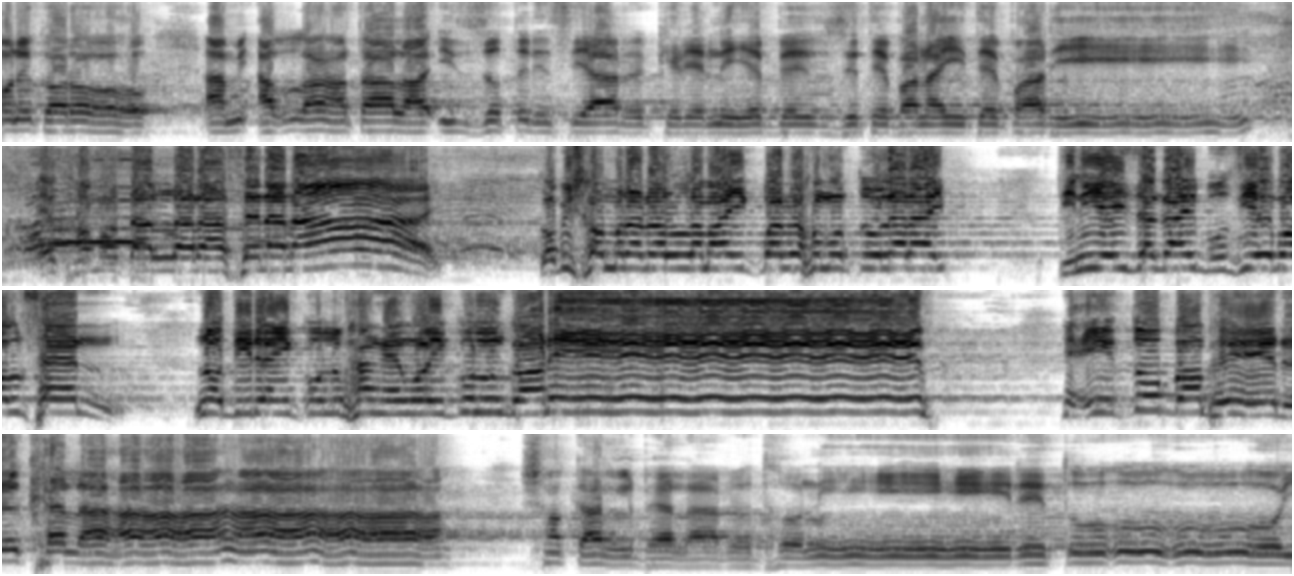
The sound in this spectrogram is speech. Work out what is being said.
মনে করো, আমি আল্লাহ তাআলা ইজ্জতের চেয়ার কেড়ে নিয়ে বেইজ্জতে বানাইতে পারি। এ ক্ষমতা আল্লাহর আছে না নাই? কবি সম্রাট আল্লামা ইকবাল রহমতুল্লাহ তিনি এই জায়গায় বুঝিয়ে বলছেন নদীর এই কুল ভাঙে, ওই কুল গড়ে। এই তো বাভের খেলা। সকাল বেলার ধনী রে তুই,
